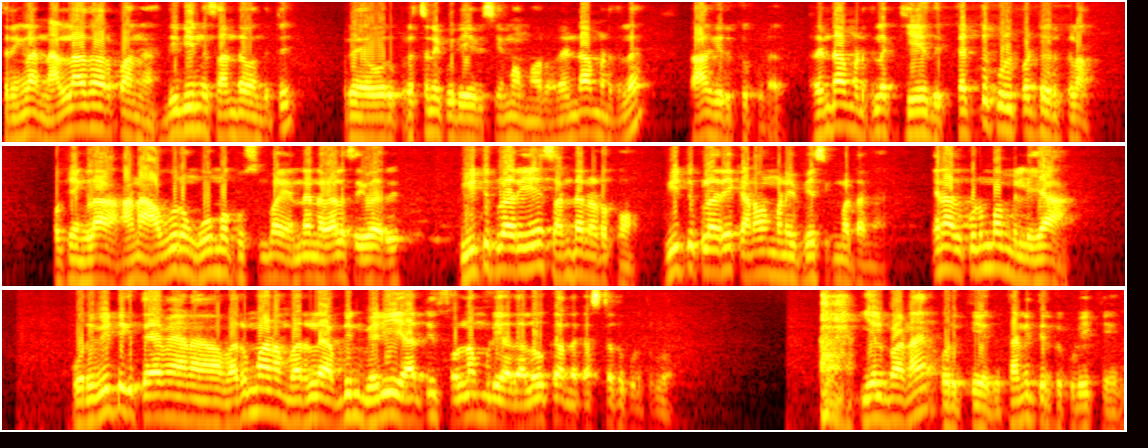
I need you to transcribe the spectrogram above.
சரிங்களா? நல்லா தான் இருப்பாங்க. திடீர்னு சண்டை வந்துட்டு ஒரு- பிரச்சனைக்குரிய விஷயமா மாறும். ரெண்டாம் இடத்துல ராகு இருக்கக்கூடாது. ரெண்டாம் இடத்துல கேது கட்டுக்குள்பட்டு இருக்கலாம். ஓகேங்களா? ஆனா அவரும் ஊம குசும்பா என்னென்ன வேலை செய்வாரு? வீட்டுக்குள்ளாரையே சண்டை நடக்கும். வீட்டுக்குள்ளாரையே கணவன் மனைவி பேசிக்க மாட்டாங்க. ஏன்னா அது குடும்பம் இல்லையா? ஒரு வீட்டுக்கு தேவையான வருமானம் வரல அப்படின்னு வெளியே யார்ட்டையும் சொல்ல முடியாத அளவுக்கு அந்த கஷ்டத்தை கொடுத்துருவோம். இயல்பான ஒரு கேது தனித்திருக்கக்கூடிய கேது.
